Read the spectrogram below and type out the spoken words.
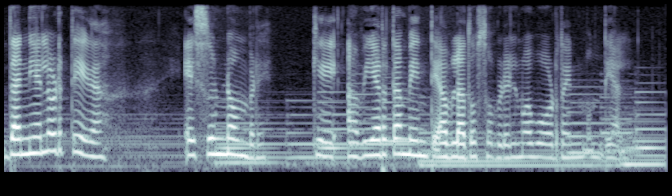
Daniel Ortega es un hombre que abiertamente ha hablado sobre el nuevo orden mundial,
